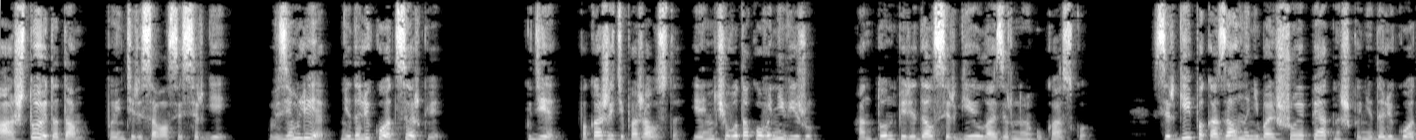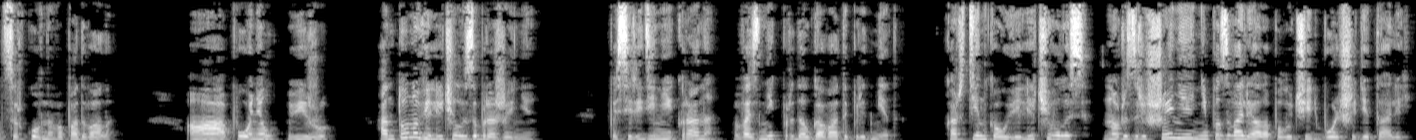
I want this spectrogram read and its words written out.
«А что это там?» – поинтересовался Сергей. «В земле, недалеко от церкви». «Где? Покажите, пожалуйста. Я ничего такого не вижу». Антон передал Сергею лазерную указку. Сергей показал на небольшое пятнышко недалеко от церковного подвала. «А, понял, вижу». Антон увеличил изображение. Посередине экрана возник продолговатый предмет. Картинка увеличивалась, но разрешение не позволяло получить больше деталей.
